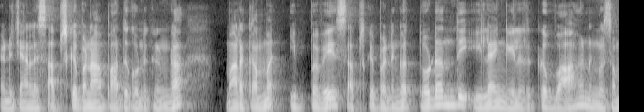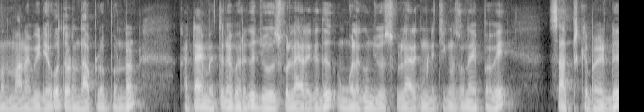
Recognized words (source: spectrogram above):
என்னோடய சேனலை சப்ஸ்கிரைப் பண்ணால் பார்த்து கொண்டுக்கிறீங்களா மறக்காமல் இப்போவே சப்ஸ்கிரைப் பண்ணுங்கள் தொடர்ந்து இலங்கையில் இருக்க வாகனங்கள் சம்மந்தமான வீடியோவை தொடர்ந்து அப்லோட் பண்ணுறேன் கட்டாயம் எத்தனை பேருக்கு யூஸ்ஃபுல்லாக இருக்குது? உங்களுக்கும் யூஸ்ஃபுல்லாக இருக்குன்னு நினச்சிங்கன்னு சொன்னால் இப்போவே சப்ஸ்கிரைப் பண்ணிட்டு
